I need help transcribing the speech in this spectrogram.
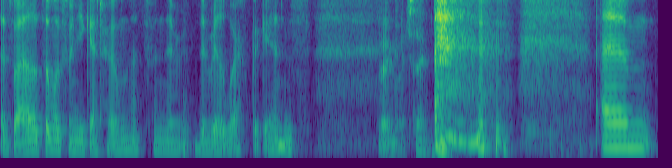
as well. It's almost when you get home, that's when the, the real work begins. Very much so. um,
